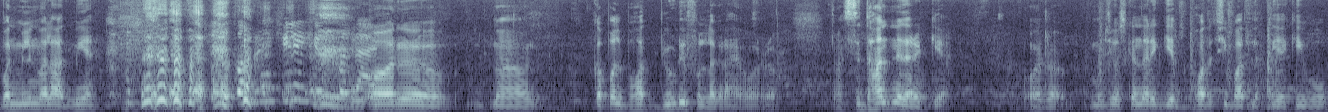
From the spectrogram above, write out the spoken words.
वन मिलियन वाला आदमी है. और कपल बहुत ब्यूटीफुल लग रहा है और सिद्धांत ने डायरेक्ट किया है। और मुझे उसके अंदर एक ये बहुत अच्छी बात लगती है कि वो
